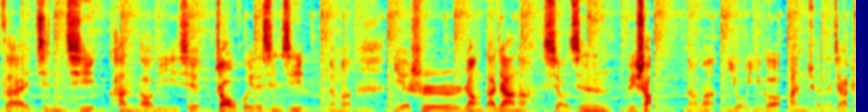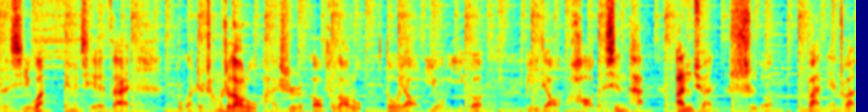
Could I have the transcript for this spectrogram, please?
在近期看到的一些召回的信息，那么也是让大家呢小心为上，那么有一个安全的驾驶的习惯，并且在不管是城市道路还是高速道路，都要有一个比较好的心态，安全使得万年船。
